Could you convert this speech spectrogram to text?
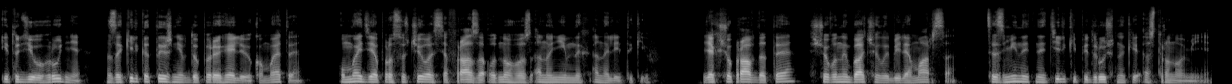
І тоді, у грудні, за кілька тижнів до перигелію комети, у медіа просочилася фраза одного з анонімних аналітиків якщо правда те, що вони бачили біля Марса, це змінить не тільки підручники астрономії.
